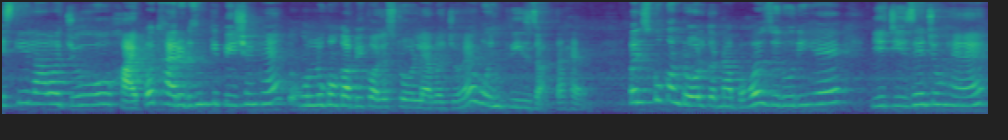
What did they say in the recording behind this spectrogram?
इसके अलावा जो हाइपोथायरॉयडिज्म के पेशेंट हैं तो उन लोगों का भी कोलेस्ट्रॉल लेवल जो है वो इंक्रीज आता है। पर इसको कंट्रोल करना बहुत ज़रूरी है। ये चीज़ें जो हैं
